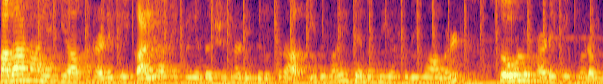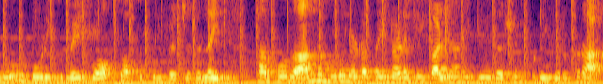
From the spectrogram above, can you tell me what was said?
கதாநாயகியாக நடிகை கல்யாணி பிரியதர்ஷன் நடித்திருக்கிறார். இதுவரை தென்னிந்திய சினிமாவில் சோலோ நடிகை படம் நூறு கோடிக்கு மேல் பாக்ஸ் ஆபீஸில் பெற்றதில்லை. தற்போது அந்த முதலிடத்தை நடிகை கல்யாணி பிரியதர்ஷன் பிடித்திருக்கிறார்.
